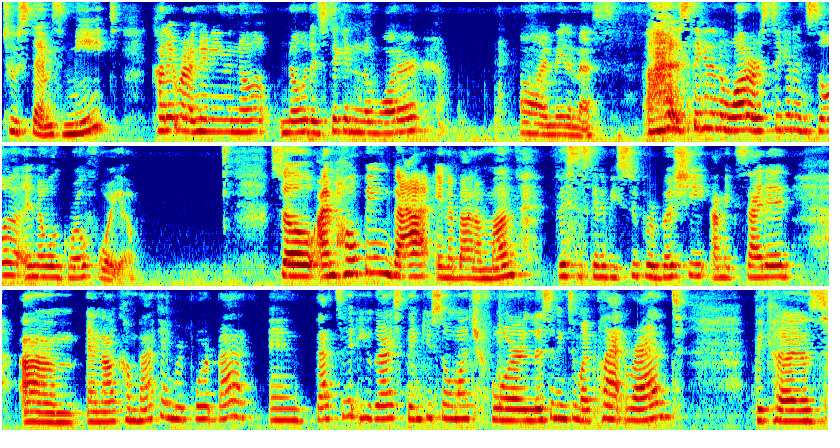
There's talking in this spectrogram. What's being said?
two stems meet cut it right underneath the node and stick it in the water oh I made a mess stick it in the water or stick it in soil and it will grow for you so I'm hoping that in about a month this is going to be super bushy I'm excited um, and I'll come back and report back and that's it you guys thank you so much for listening to my plant rant because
